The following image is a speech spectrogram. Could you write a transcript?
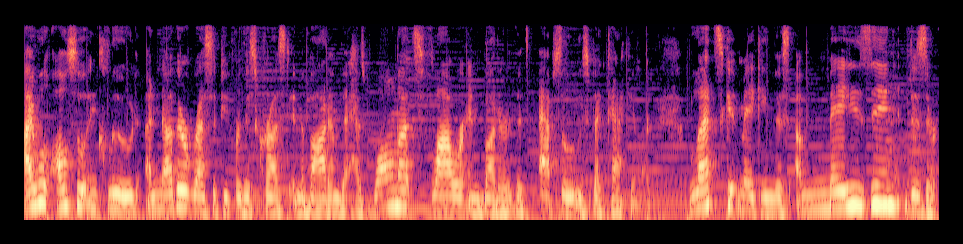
I will also include another recipe for this crust in the bottom that has walnuts, flour, and butter that's absolutely spectacular. Let's get making this amazing dessert.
